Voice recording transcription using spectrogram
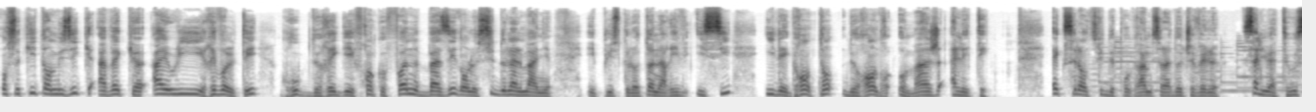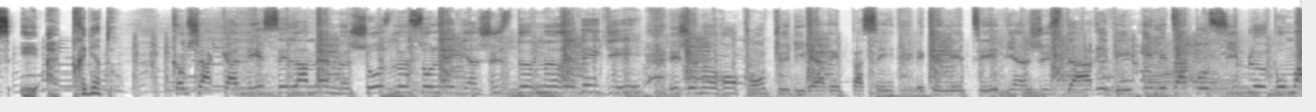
On se quitte en musique avec Irie Revolté, groupe de reggae francophone basé dans le sud de l'Allemagne. Et puisque l'automne arrive ici, il est grand temps de rendre hommage à l'été. Excellente suite de programmes sur la Deutsche Welle. Salut à tous et à très bientôt. Comme chaque année, c'est la même chose. Le soleil vient juste de me réveiller. Et je me rends compte que l'hiver est passé et que l'été vient juste d'arriver. Il est impossible pour moi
